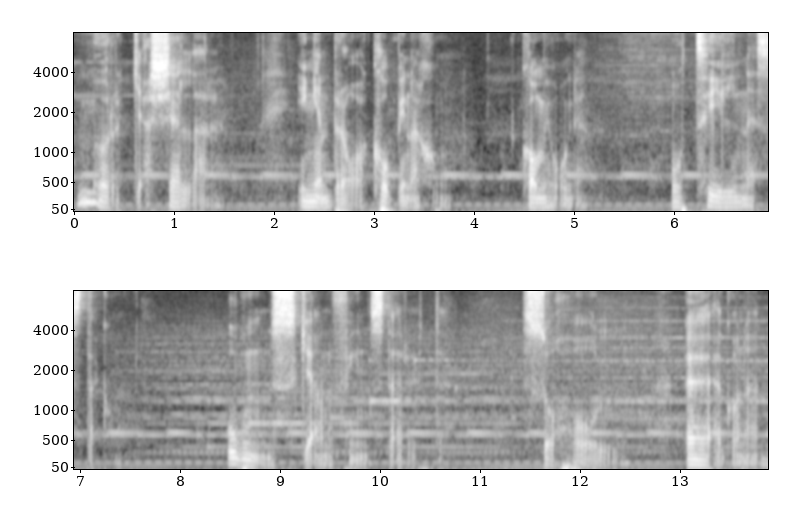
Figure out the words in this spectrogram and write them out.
mörka källare. Ingen bra kombination. Kom ihåg det. Och till nästa gång. Ondskan finns där ute. Så håll ögonen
